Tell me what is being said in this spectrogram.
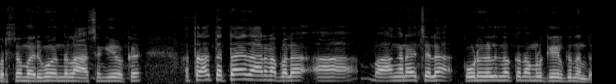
പ്രശ്നം വരുമോ എന്നുള്ള ആശങ്കയൊക്കെ അത്ര തെറ്റായ ധാരണ പല അങ്ങനെ ചില കോണുകളിൽ നിന്നൊക്കെ നമ്മൾ കേൾക്കുന്നുണ്ട്.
